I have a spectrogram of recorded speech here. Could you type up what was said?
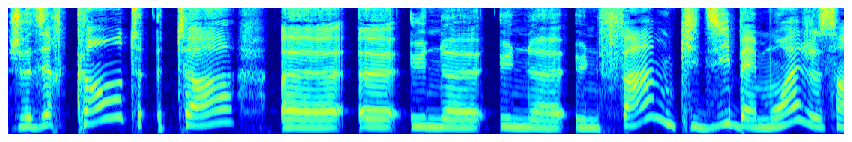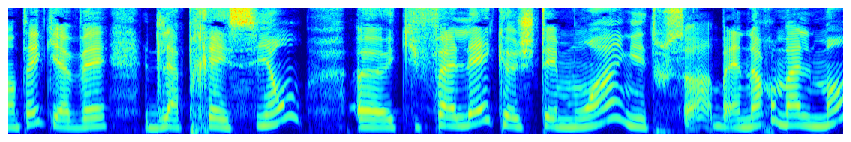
Je veux dire, quand tu as euh, euh, une, une, une femme qui dit, ben moi, je sentais qu'il y avait de la pression, euh, qu'il fallait que je témoigne et tout ça, ben normalement,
